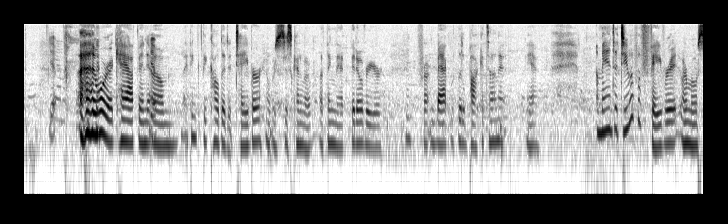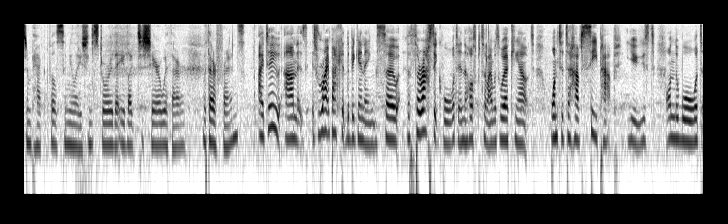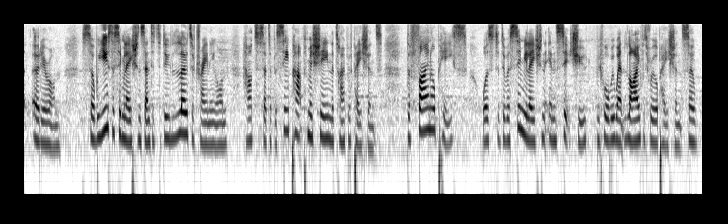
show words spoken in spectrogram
Yep. I wore a cap, and Yep. um, I think they called it a tabor. It was just kind of a, a thing that fit over your Mhm. front and back with little pockets on it. Yeah. Amanda, do you have a favorite or most impactful simulation story that you'd like to share with our with our friends? I do, and it's, it's right back at the beginning. So, the thoracic ward in the hospital I was working at wanted to have CPAP used on the ward earlier on. So, we used the simulation centre to do loads of training on how to set up a CPAP machine, the type of patients. The final piece was to do a simulation in situ before we went live with real patients. So,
